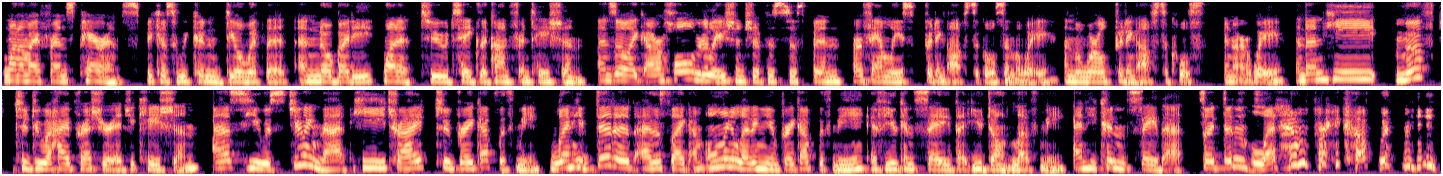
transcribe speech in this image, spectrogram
one of my friend's parents because we couldn't deal with it and nobody wanted to take the confrontation. And so like our whole relationship has just been our families putting obstacles in the way and the world putting obstacles in our way. And then he moved to do a high pressure education. As he was doing that, he tried to break up with me. When he did it, I was like, I'm only letting you break up with me if you can say that you don't love me. And he couldn't say that. So I didn't let him break up with me.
